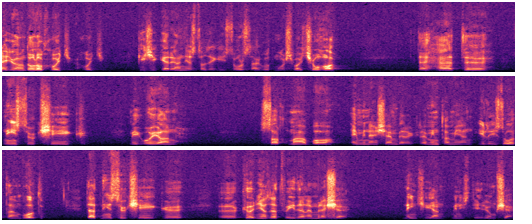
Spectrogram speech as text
egy olyan dolog, hogy, hogy kizsigerelni ezt az egész országot most vagy soha, tehát nincs szükség még olyan szakmába eminens emberekre, mint amilyen Illés Zoltán volt. Tehát nincs szükség környezetvédelemre se. Nincs ilyen minisztérium se.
